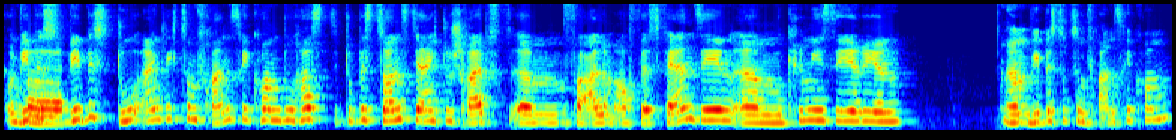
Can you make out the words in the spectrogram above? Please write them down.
Und wie bist, äh, wie bist du eigentlich zum Franz gekommen? Du hast, du bist sonst ja eigentlich, du schreibst ähm, vor allem auch fürs Fernsehen, ähm, Krimiserien. Ähm, wie bist du zum Franz gekommen?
